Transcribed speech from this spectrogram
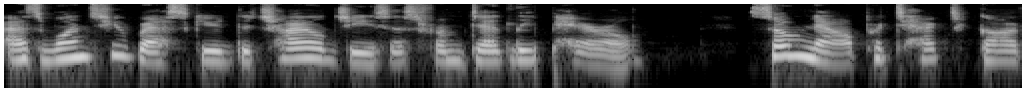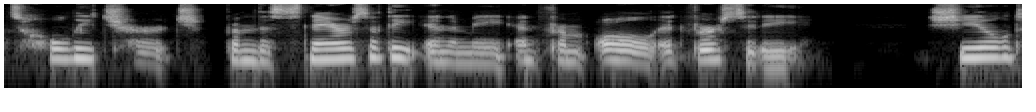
As once you rescued the child Jesus from deadly peril, so now protect God's holy church from the snares of the enemy and from all adversity. Shield,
